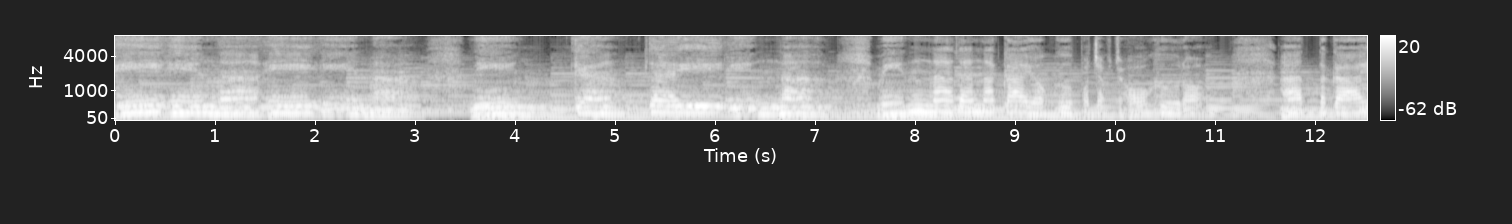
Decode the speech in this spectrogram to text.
いいないいな。人間っていいな。みんなで仲良くぽちゃぽちゃお風呂。あったかい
